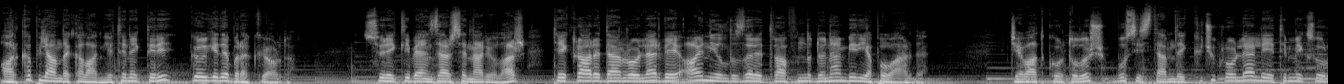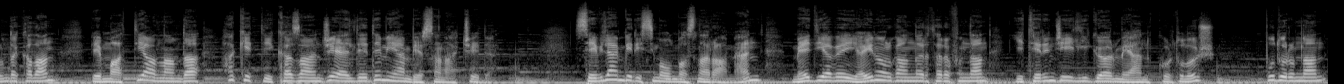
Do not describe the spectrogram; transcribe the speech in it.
arka planda kalan yetenekleri gölgede bırakıyordu. Sürekli benzer senaryolar, tekrar eden roller ve aynı yıldızlar etrafında dönen bir yapı vardı. Cevat Kurtuluş bu sistemde küçük rollerle yetinmek zorunda kalan ve maddi anlamda hak ettiği kazancı elde edemeyen bir sanatçıydı. Sevilen bir isim olmasına rağmen medya ve yayın organları tarafından yeterince ilgi görmeyen Kurtuluş, bu durumdan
